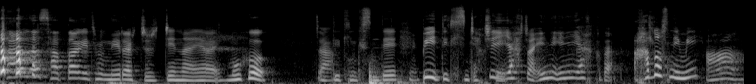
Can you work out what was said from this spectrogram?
Таана садаа гэж нэр авчирж байна яа. Мөнхөө. За. Идэтлэн гэсэн те. Би идэтлсэн жаах. Чи яах чам? Энийг энийг яах гэдэг? халуус нэмий. Аа.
